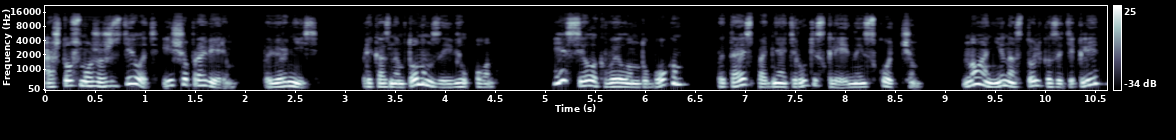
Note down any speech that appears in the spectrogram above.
А что сможешь сделать, еще проверим. Повернись», — приказным тоном заявил он. Я села к Вейланду боком пытаясь поднять руки, склеенные скотчем. Но они настолько затекли,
